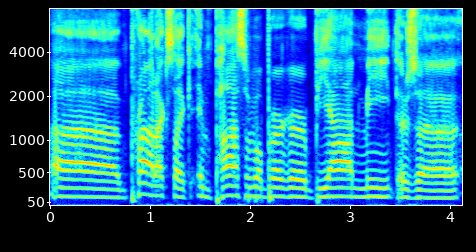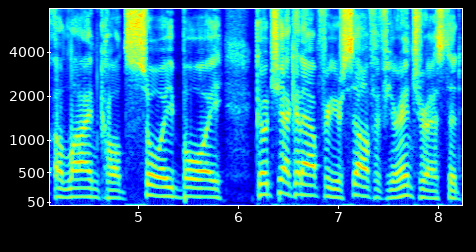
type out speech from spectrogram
uh, products like Impossible Burger, Beyond Meat. There's a, a line called Soy Boy. Go check it out for yourself if you're interested.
